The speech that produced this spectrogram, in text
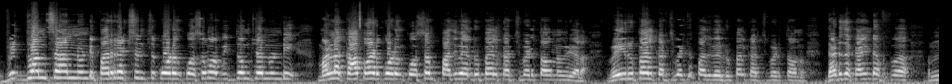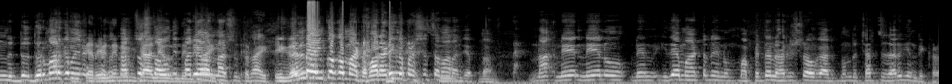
విధ్వంసాన్ని నుండి పరిరక్షించుకోవడం కోసం ఆ విధ్వంసం నుండి మళ్ళీ కాపాడుకోవడం కోసం పదివేల రూపాయలు ఖర్చు పెడతా ఉన్నాం ఇవాళ. వెయ్యి రూపాయలు ఖర్చు పెడితే పదివేల రూపాయలు ఖర్చు పెడతా ఉన్నాం. That is the kind of దుర్మార్గమైన ఖర్చు వస్తా ఉంది. పర్యావరణ రెండో ఇంకొక మాట వారు అడిగిన ప్రశ్న సమానం చెప్తా. నా- నే- నేను నేను ఇదే మాట నేను మా పెద్దలు హరీష్ రావు గారి ముందు చర్చ జరిగింది ఇక్కడ.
